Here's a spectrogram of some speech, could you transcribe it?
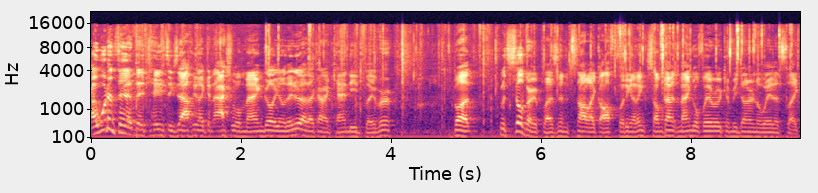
I wouldn't say that they taste exactly like an actual mango. You know, they do have that kind of candied flavor, but it's still very pleasant. It's not like off-putting. I think sometimes mango flavor can be done in a way that's like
